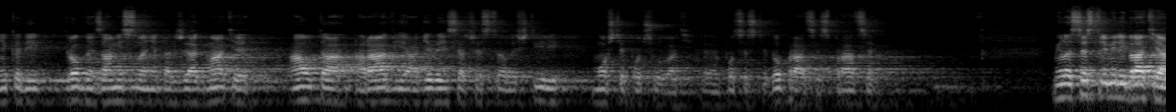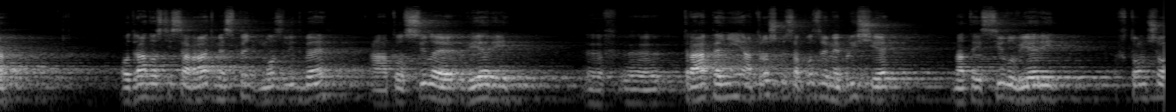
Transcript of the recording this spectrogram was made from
niekedy drobné zamyslenie, takže ak máte auta a rádia 96,4, môžete počúvať eh, po ceste do práce, z práce. Milé sestry, milí bratia, od radosti sa vráťme späť k modlitbe a to sile viery v e, trápení a trošku sa pozrieme bližšie na tej silu viery v tom, čo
